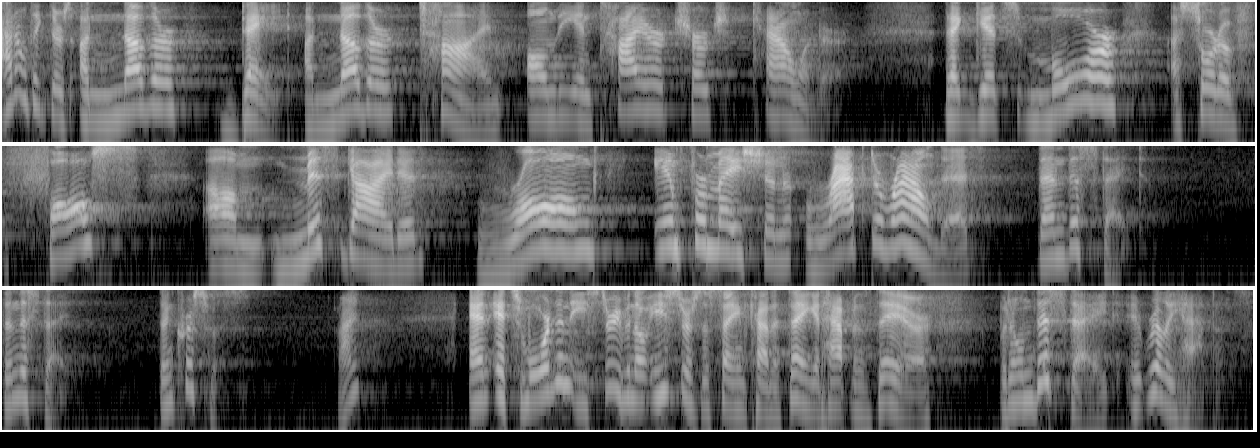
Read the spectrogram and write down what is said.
I don't think there's another date, another time on the entire church calendar that gets more a sort of false, um, misguided, wrong information wrapped around it than this date, than this date, than Christmas, right? And it's more than Easter, even though Easter is the same kind of thing, it happens there. But on this date, it really happens.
